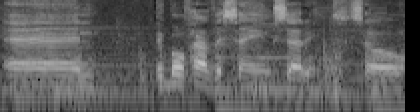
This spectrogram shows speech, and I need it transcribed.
and they both have the same settings. So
